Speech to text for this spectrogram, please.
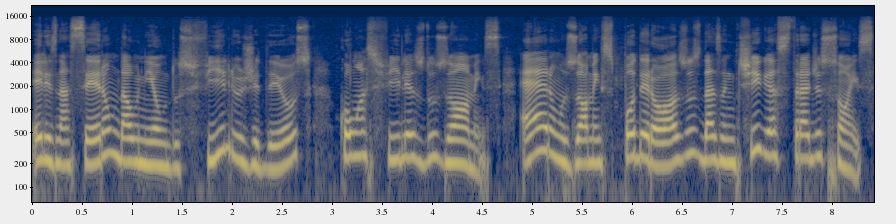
Eles nasceram da união dos filhos de Deus com as filhas dos homens. Eram os homens poderosos das antigas tradições,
